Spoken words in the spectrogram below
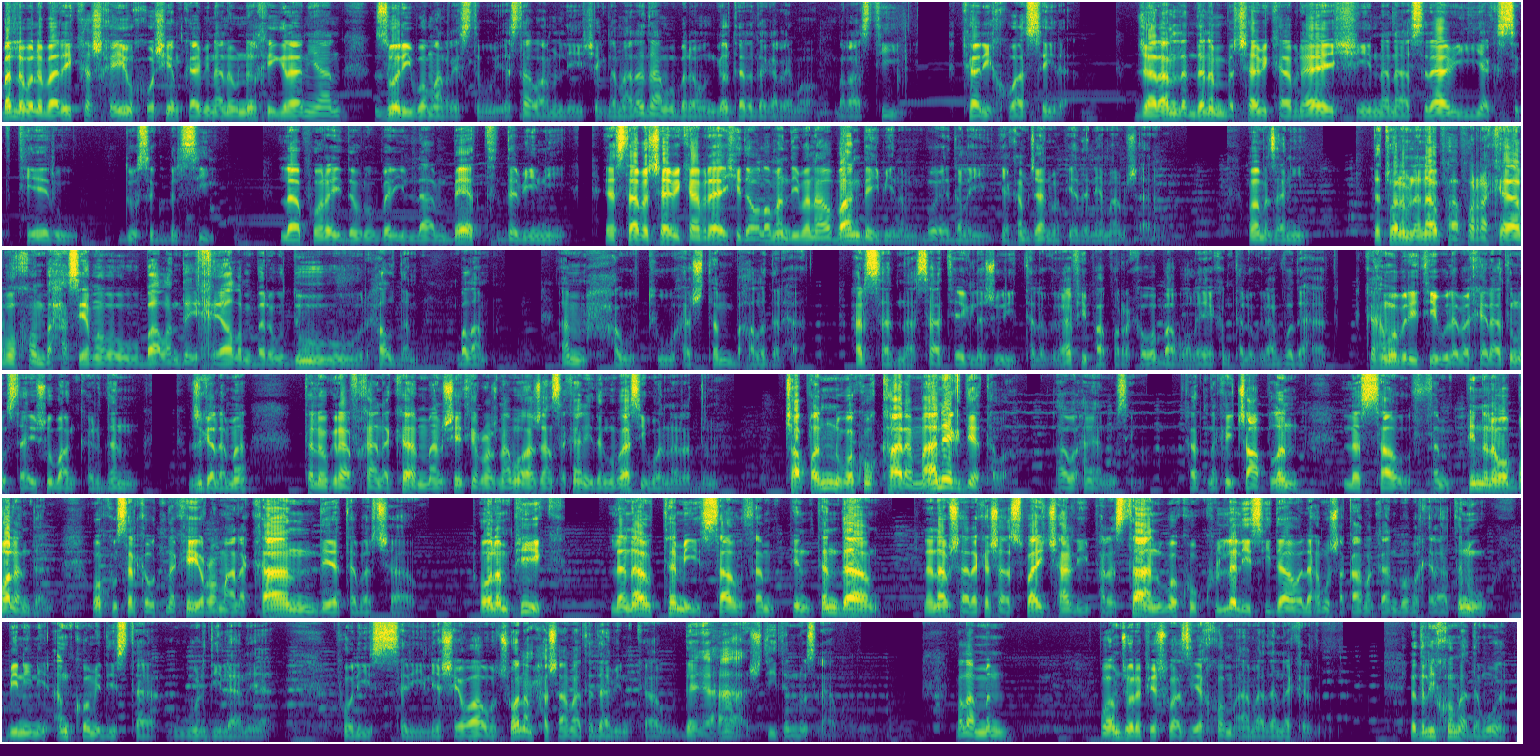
بەر لەوە لەبارەی کەشخەیی و خۆشیەم کابینانە و نرخی گرانیان زۆری بۆمان ڕێستبوو ئێستا وا من لە یەکێک لەمانەدام و بەرەو ئنگلتەرە دەگەڕێمەوە بەڕاستی کاری خوا سەیرە. جاران لەندەنم بە چاوی کابرایەکی نەناسراوی یەک سک تێر و دوو سک برسی لاپۆرەی دەوروبەری لامبێت دەبینی ئێستا بە چاوی کابرایەکی دەوڵەمەندی بەناوبانگ دەیبینم بۆ ئێ دەڵی یەکەم جارمە پێدەنێمە ئەم شارەوە وامەزانی دەتوانم لە ناو پاپۆڕەکە بۆ خۆم بەحەسێمەوە و باڵندەی خەیاڵم بەرە و دوور هەڵدەم بەڵام ئەم حەوت و هەشتم بە هەڵە دەرهات هەر سات ناساتێک لە ژووری تەلۆگرافی پاپۆڕەکەەوە بابۆڵەیەکم تەلۆگراف بۆ دەهات کە هەموو بریتی و لە بەخێراتن و ستایش و بانکردن جگە لەمە، تەلۆگرافخانەکە مانشێتی ڕۆژنامە و ئاژانسەکانی دەنگوباسی بۆ نەردم. چاپلن وەکو قارەمانێک دێتەوە. ئەوە هەیان نووسی بوو. هاتنەکەی چاپلن لە ساوثەمپینەوە بۆ لەندەن وەکو سەرکەوتنەکەی ڕۆمانەکان دێتە بەرچاو. ئۆلمپیک لە ناو تەمی ساوثەمپینتندا لە ناو شارەکەشا سوپای چارلی پەرستان وەکو کولەلی سیداوە لە هەموو شەقامەکان بۆ بەخێراتن و بینینی ئەم کۆمیدیستە وردیلانەیە پۆلیس سەری لێشێواو و چۆن ئەم حەشاماتە دابین بکە و دەیەها شتی تر نووسرابوو بەڵام من بۆ ئەم جۆرە پێشوازیە خۆم ئامادە نەکردم لە دڵی خۆما دەموت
